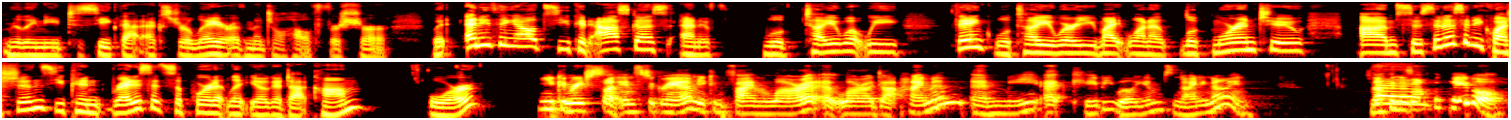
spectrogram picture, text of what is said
really need to seek that extra layer of mental health for sure. But anything else, you can ask us, and if we'll tell you what we think, we'll tell you where you might want to look more into. Um, so send us any questions. You can write us at support at lytyoga.com or you can reach us on Instagram. You can find Lara at lara.heimann and me at kbwilliams99. Nothing is off the table.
